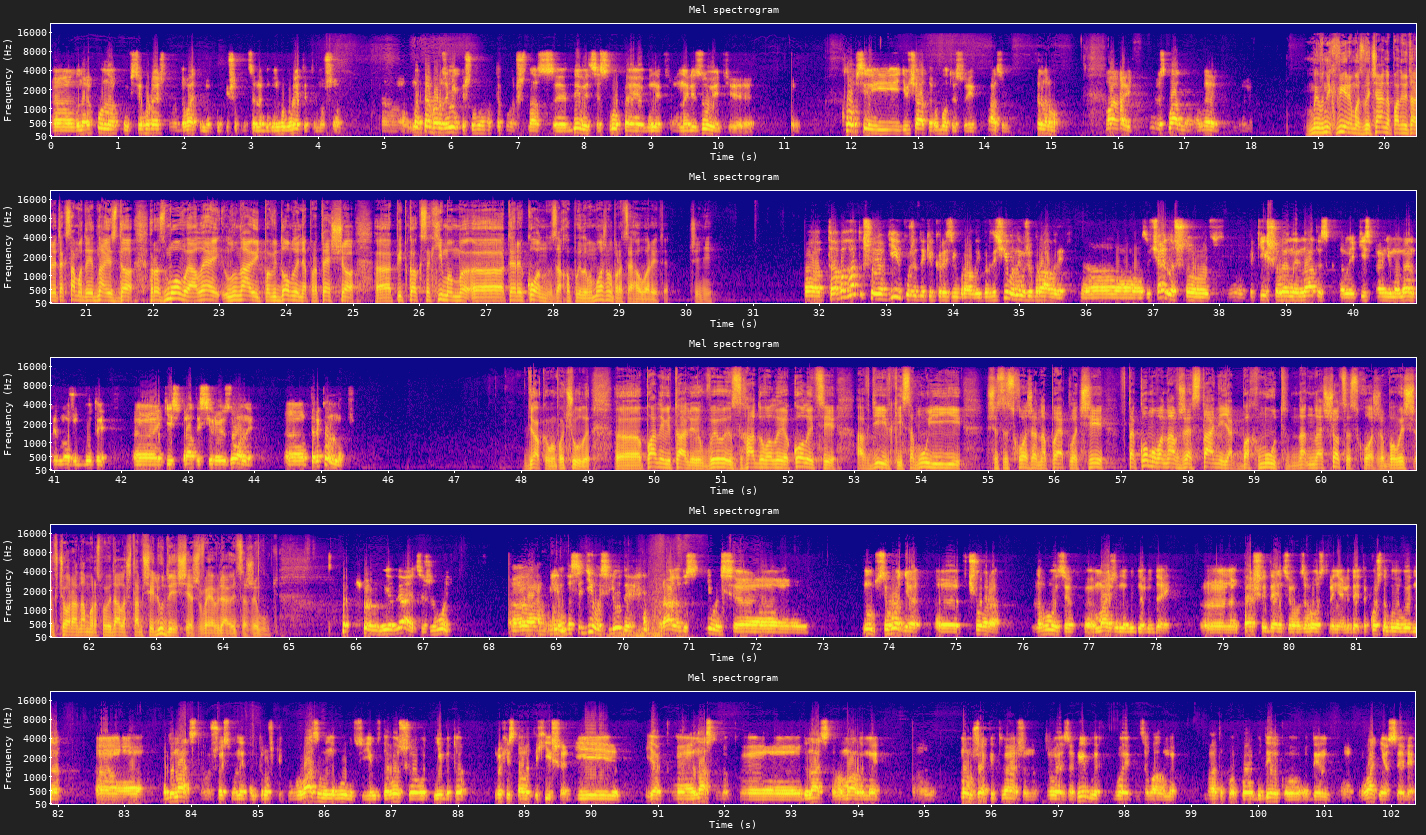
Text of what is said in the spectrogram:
е, е, на рахунок всього решту, давайте ми поки що про це не будемо говорити, тому що е, ну, треба розуміти, що ворог також нас е, дивиться, слухає, вони аналізують. е, Хлопці і дівчата роботи свої показують. Все нормально. Мають дуже складно, але Ми в них віримо, звичайно, пане Віталію. Так само доєднаюсь до розмови, але лунають повідомлення про те, що е, під Коксахімом е, Терекон захопили. Ми можемо про це говорити чи ні? Е, Та багато що і Авдіївку вже декілька разів брали, і Бердичі вони вже брали. Е, Звичайно, що ну, такий шалений натиск, там якісь певні моменти можуть бути, е, якісь втрати сірої зони. Е, Переконано. Дякуємо, почули. Е, пане Віталію, ви згадували околиці Авдіївки і саму її, що це схоже на пекло. Чи в такому вона вже стані, як Бахмут? На, на що це схоже? Бо ви ж вчора нам розповідали, що там ще люди ще ж виявляються живуть. Виявляється, живуть. Е, Блін, досиділись люди, реально досиділись. Ну, сьогодні, е, вчора на вулицях е, майже не видно людей. Е, Перший день цього загострення людей також не було видно. Е, 11-го щось вони там трошки повилазили на вулицю, їм здалося, що от нібито трохи стало тихіше. І як наслідок е, 11-го мали ми ну, вже підтверджено троє загиблих, двоє під завалами багатоповерхового будинку, один в приватній оселі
